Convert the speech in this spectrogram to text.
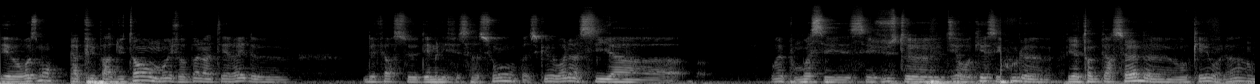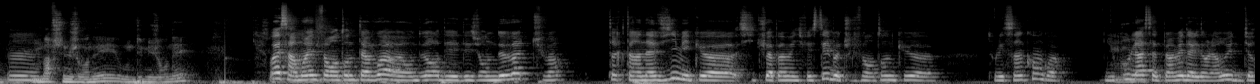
Et heureusement. La plupart du temps, moi, je vois pas l'intérêt de, de faire ce, des manifestations parce que, voilà, s'il y a. Ouais, pour moi, c'est c'est juste euh, dire, ok, c'est cool, euh, il y a tant de personnes, euh, ok, voilà, on, Mm. on marche une journée ou une demi-journée. Ouais, c'est un moyen de faire entendre ta voix en dehors des, des urnes de vote, tu vois. C'est-à-dire que t'as un avis, mais que si tu vas pas manifester, bah, tu le fais entendre que tous les 5 ans, quoi. Du coup, Ouais. là, ça te permet d'aller dans la rue et de dire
